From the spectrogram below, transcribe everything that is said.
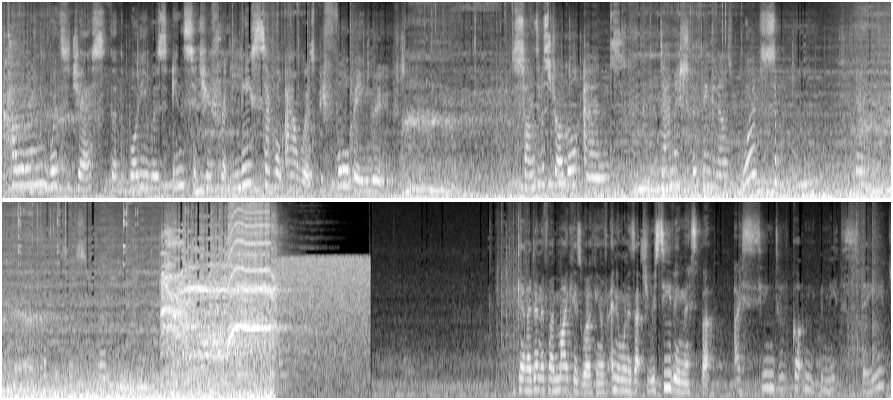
Colouring would suggest that the body was in situ for at least several hours before being moved. Signs of a struggle and damage to the fingernails would Again, I don't know if my mic is working or if anyone is actually receiving this, but I seem to have gotten beneath the stage.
